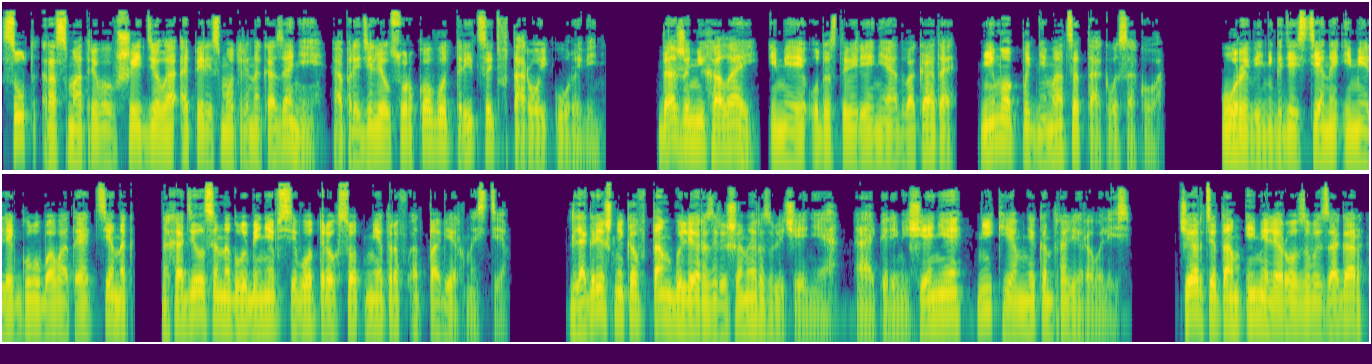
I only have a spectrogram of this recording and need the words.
Суд, рассматривавший дела о пересмотре наказаний, определил Суркову 32 уровень. Даже Михалай, имея удостоверение адвоката, не мог подниматься так высоко. Уровень, где стены имели голубоватый оттенок, находился на глубине всего 300 метров от поверхности. Для грешников там были разрешены развлечения, а перемещения никем не контролировались. Черти там имели розовый загар,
